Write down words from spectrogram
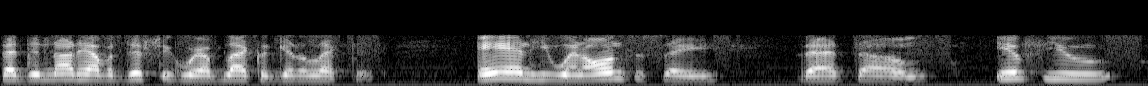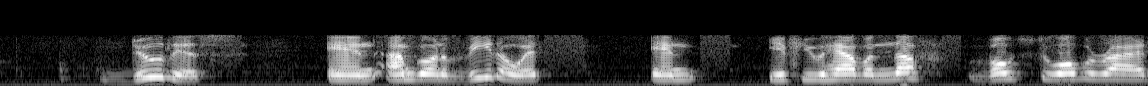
that did not have a district where a black could get elected. And he went on to say that um, if you do this, and I'm going to veto it, and if you have enough votes to override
